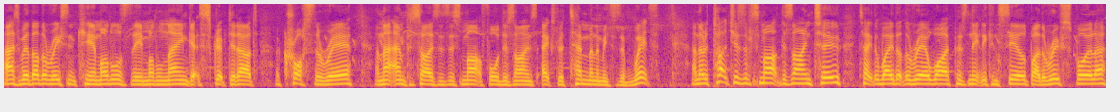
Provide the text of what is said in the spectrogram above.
As with other recent Kia models, the model name gets scripted out across the rear, and that emphasises the Smart 4 design's extra 10 millimetres of width. And there are touches of smart design too. Take the way that the rear wipers neatly concealed by the roof spoiler,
